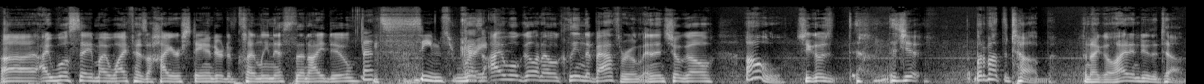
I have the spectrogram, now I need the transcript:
Uh, I will say my wife has a higher standard of cleanliness than I do. That seems right. Because. I will go and I will clean the bathroom, and then she'll go, "Oh," she goes, "Did you? What about the tub?" And I go, "I didn't do the tub."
